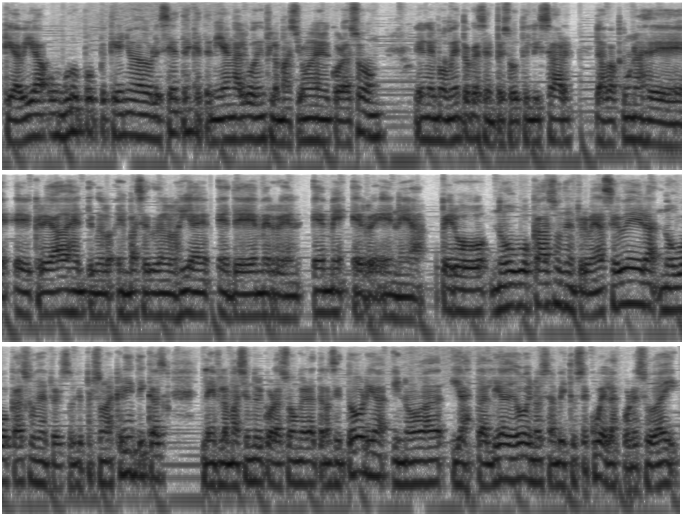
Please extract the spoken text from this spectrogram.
que había un grupo pequeño de adolescentes que tenían algo de inflamación en el corazón en el momento que se empezó a utilizar las vacunas eh, creadas en, base a tecnología de mRNA. Pero no hubo casos de enfermedad severa, no hubo casos de, personas críticas, la inflamación del corazón era transitoria y, y hasta el día de hoy no se han visto secuelas por eso de ahí.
